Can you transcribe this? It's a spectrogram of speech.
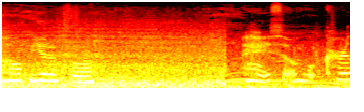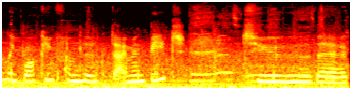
How beautiful. Okay, so I'm currently walking from the Diamond Beach to the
